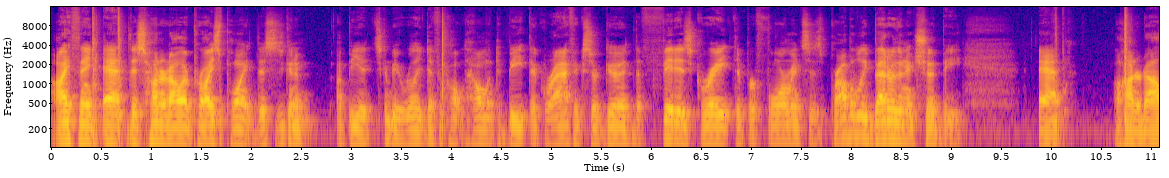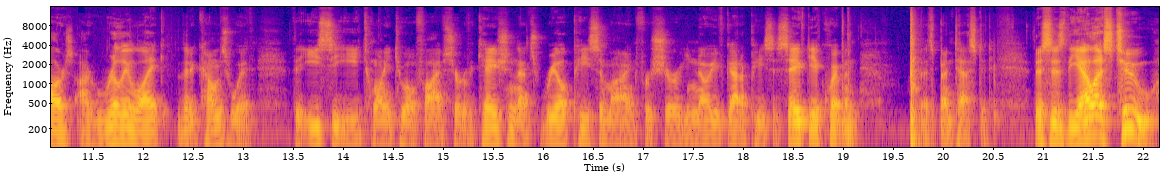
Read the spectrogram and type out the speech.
I think at this $100 price point, this is going to be it's going to be a really difficult helmet to beat. The graphics are good, the fit is great, the performance is probably better than it should be at $100. I really like that it comes with the ECE 2205 certification. That's real peace of mind for sure. You know you've got a piece of safety equipment that's been tested. This is the LS2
